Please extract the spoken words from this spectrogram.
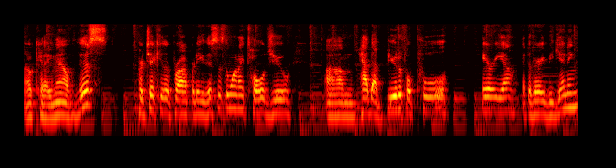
Okay, now this particular property, this is the one I told you um, had that beautiful pool area at the very beginning.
